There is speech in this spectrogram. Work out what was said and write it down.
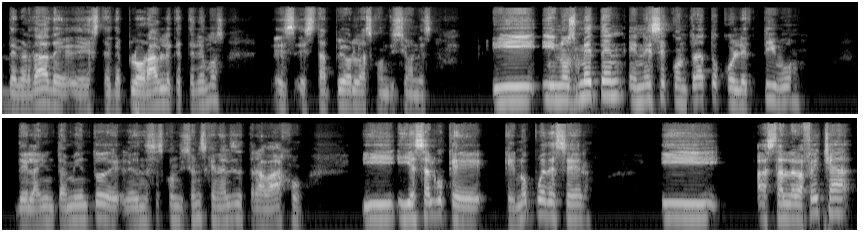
de verdad de, este, deplorable que tenemos, es, está peor las condiciones. Y, y, nos meten en ese contrato colectivo del ayuntamiento, de, en esas condiciones generales de trabajo, y, es algo que, no puede ser. Y hasta la fecha,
